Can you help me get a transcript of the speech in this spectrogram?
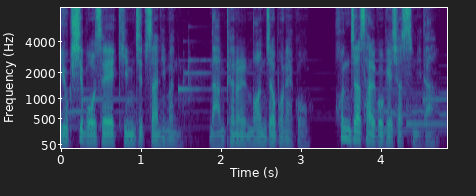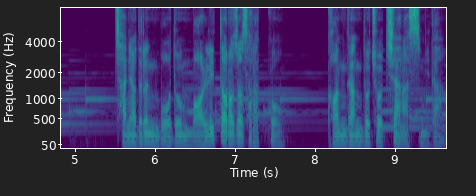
65세의 김 집사님은 남편을 먼저 보내고 혼자 살고 계셨습니다. 자녀들은 모두 멀리 떨어져 살았고 건강도 좋지 않았습니다.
